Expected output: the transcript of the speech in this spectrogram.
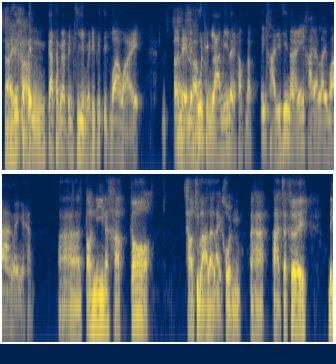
ใช่ซึ่งคก็รับเป็นการทำงานเป็นทีมอย่างที่พี่ติ๊บว่าไว้เออใช่ไหนไหนครับพูดถึงร้านนี้หน่อยครับ แบบไปขายอยู่ที่ไหนขายอะไรบ้างอะไรเงี้ยครับ อ่า ตอนนี้นะครับก็ชาวจุฬาหลาย ๆ คนนะฮะอาจจะเคยได้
